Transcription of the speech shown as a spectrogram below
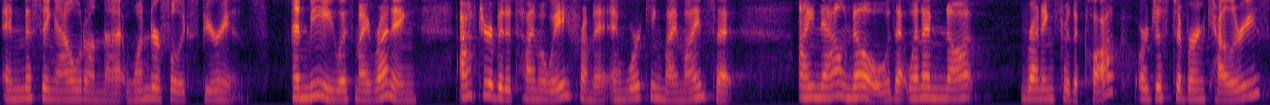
and missing out on that wonderful experience. And me, with my running, after a bit of time away from it and working my mindset, I now know that when I'm not running for the clock or just to burn calories,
